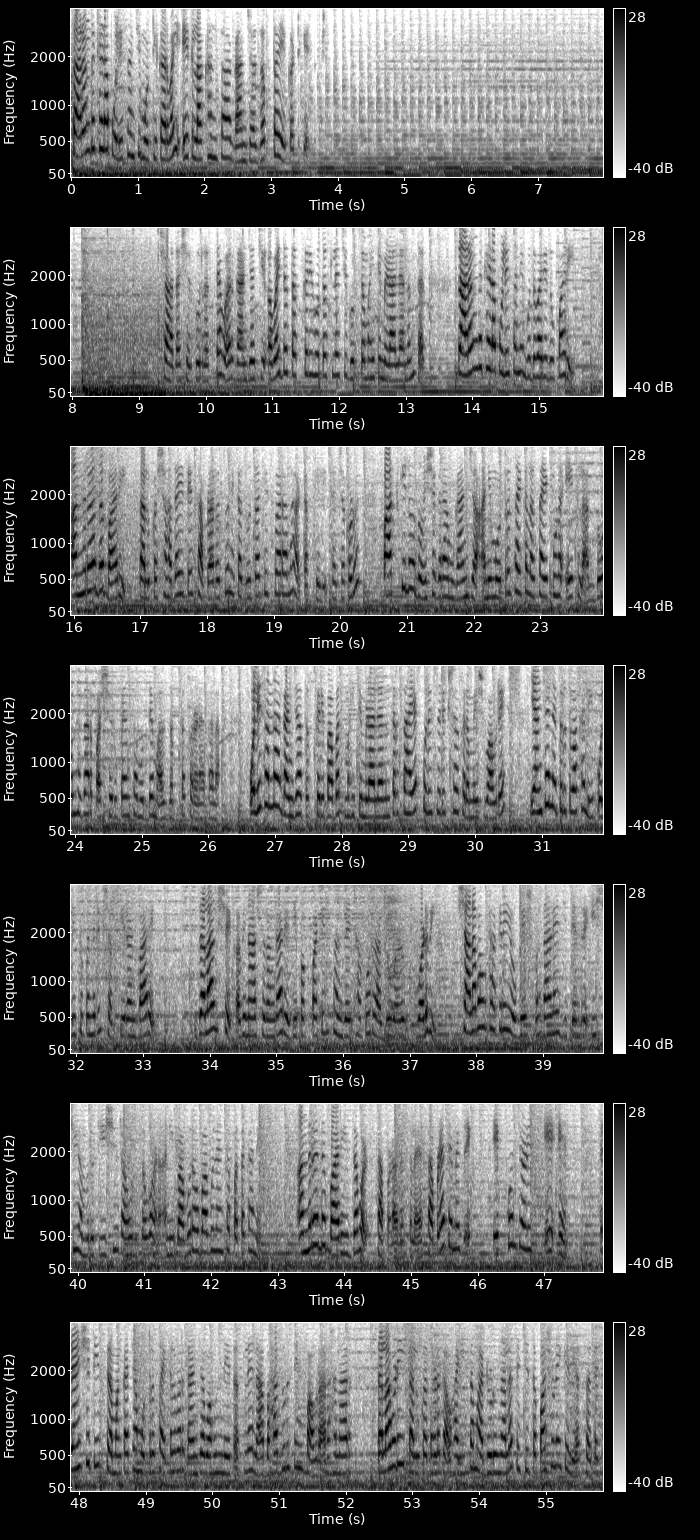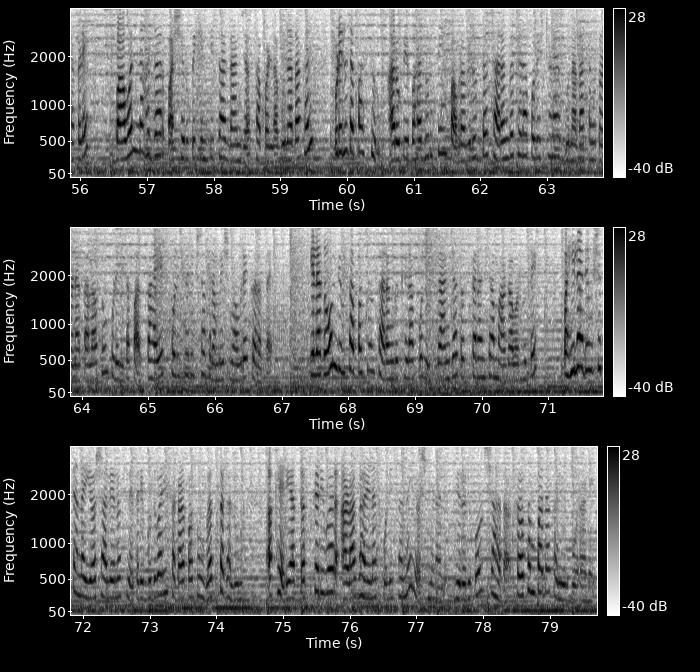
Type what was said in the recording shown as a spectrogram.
सारंगखेडा पोलिसांची मोठी कारवाई एक लाखांचा गांजा जप्त एक अटकेत शहादा शिरपूर रस्त्यावर गांजाची अवैध तस्करी होत असल्याची गुप्त माहिती मिळाल्यानंतर सारंगखेडा पोलिसांनी बुधवारी दुपारी अनरद बारी तालुका शहादा येथे सापळा रचून एका दुचाकीस्वाराला अटक केली. त्याच्याकडून पाच किलो दोनशे ग्राम गांजा आणि मोटरसायकल असा एकूण एक लाख दोन हजार पाचशे रुपयांचा मुद्देमाल जप्त करण्यात आला. पोलिसांना गांजा तस्करीबाबत माहिती मिळाल्यानंतर सहाय्यक पोलीस निरीक्षक रमेश वावरे यांच्या नेतृत्वाखाली पोलीस उपनिरीक्षक किरण बारे जलाल शेख अविनाश रंगारे दीपक पाटील संजय ठाकूर राजू वडवी शानाभाऊ ठाकरे योगेश भदाणे जितेंद्र इशी अमृत इशी राहुल चव्हाण आणि बाबूराव बागुल यांच्या पथकाने अनरद बारी जवळ सापळा रचला या सापळ्यात एमएच एकोणचाळीस ए एन त्र्याऐंशी तीस क्रमांकाच्या मोटरसायकलवर गांजा वाहून नेत असलेला बहादूर सिंग पावरा राहणार. तलावडी तालुका धडगाव हा इसम आढळून आला. त्याची तपासणी केली असता त्याच्याकडे बावन्न हजार पाचशे रुपये किमतीचा गांजा सापडला. गुन्हा दाखल. पुढील तपास सुरू. आरोपी बहादूर सिंग पावरा विरुद्ध सारंगखेडा पोलीस ठाण्यात गुन्हा दाखल करण्यात आला असून पुढील तपास सहाय्यक पोलीस निरीक्षक रमेश भावरे करत आहेत. गेल्या दोन दिवसापासून सारंगखेडा पोलीस गांजा तस्करांच्या मागावर होते. पहिल्या दिवशी त्यांना यश आले नसले तरी बुधवारी सकाळपासून गस्त घालून अखेर या तस्करीवर आळा घालण्यात पोलिसांना यश मिळाले. Bureau report Shahada. सहसंपादक Anil Borade.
